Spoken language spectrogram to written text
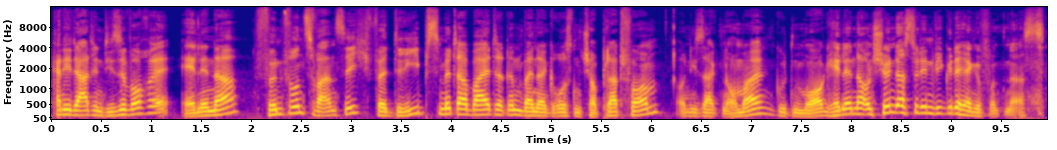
Kandidatin diese Woche, Elena, 25, Vertriebsmitarbeiterin bei einer großen Jobplattform. Und die sagt nochmal, guten Morgen, Helena, und schön, dass du den Weg wieder hergefunden hast.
